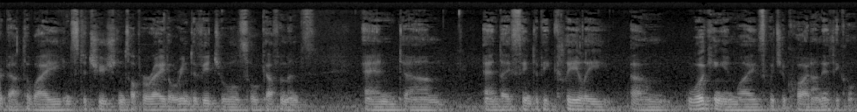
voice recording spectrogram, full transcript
about the way institutions operate or individuals or governments, and, um, and they seem to be clearly um, working in ways which are quite unethical.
